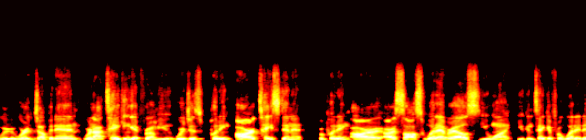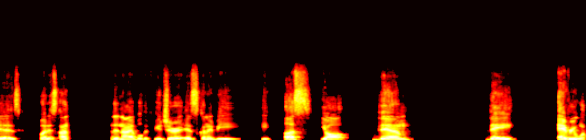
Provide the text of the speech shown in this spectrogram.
we're we're jumping in. We're not taking it from you. We're just putting our taste in it. We're putting our our sauce, whatever else you want. You can take it for what it is, but it's undeniable. The future is going to be us, y'all, them, they, everyone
